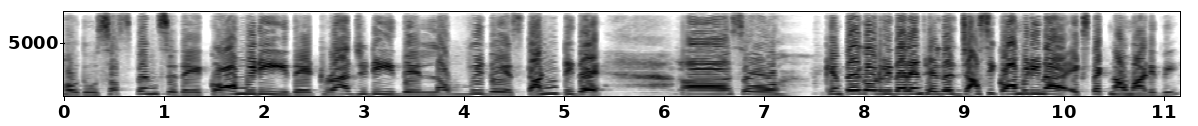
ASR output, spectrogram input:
ಹೌದು. ಸಸ್ಪೆನ್ಸ್ ಇದೆ ಕಾಮಿಡಿ ಇದೆ ಟ್ರಾಜಿಡಿ ಇದೆ ಲವ್ ಇದೆ ಸ್ಟಂಟ್ ಇದೆ. ಸೊ ಕೆಂಪೇಗೌಡ್ರು ಇದ್ದಾರೆ ಅಂತ ಹೇಳಿದ್ರೆ ಜಾಸ್ತಿ ಕಾಮಿಡಿನ ಎಕ್ಸ್ಪೆಕ್ಟ್ ನಾವು ಮಾಡಿದ್ವಿ.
